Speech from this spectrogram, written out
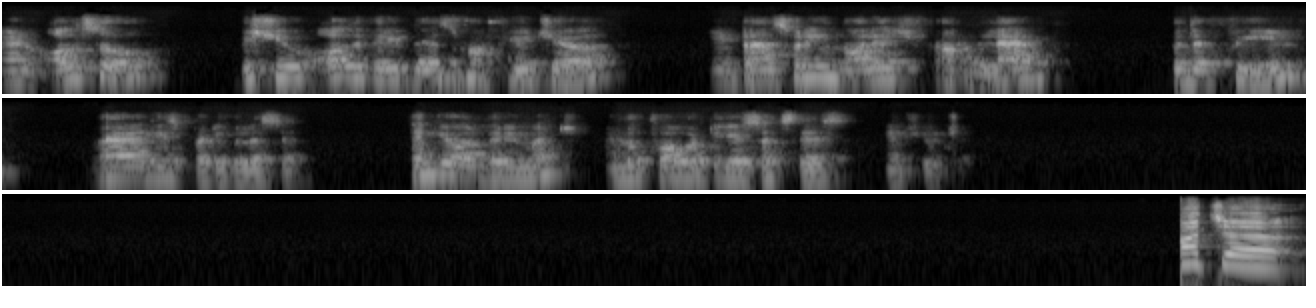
and also wish you all the very best for future in transferring knowledge from lab to the field via this particular cell. Thank you all very much and look forward to your success in future. Much, uh,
